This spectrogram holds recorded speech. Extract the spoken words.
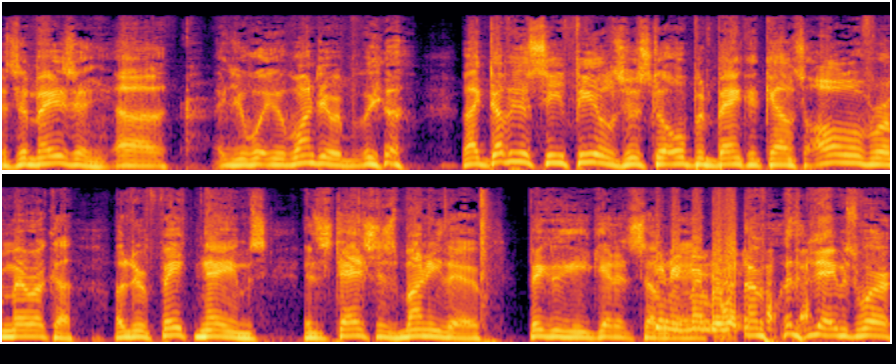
It's amazing. Uh, you you wonder, like W.C. Fields used to open bank accounts all over America under fake names and stash his money there figuring he'd get it someday. remember what the- Remember what the names were.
